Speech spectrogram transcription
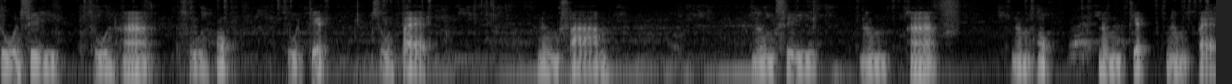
ศูนย์สี่ศูนย์ห้าศูนย์หกศูนย์เจ็ดศูนย์แปดหนึ่งสามหนึ่งสี่ หนึ่งห้าหนึ่งหกหนึ่งเจ็ดหนึ่งแปด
